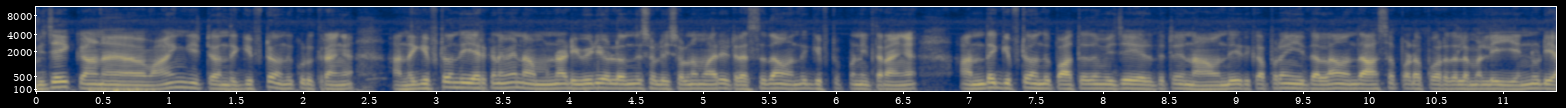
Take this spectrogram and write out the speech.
விஜய்க்கான வாங்கிட்டு அந்த கிஃப்ட்டை வந்து கொடுக்குறாங்க. அந்த கிஃப்ட் வந்து ஏற்கனவே நான் முன்னாடி வீடியோவில் வந்து சொல்லி சொன்ன மாதிரி ட்ரெஸ்ஸு தான் வந்து கிஃப்ட் பண்ணி தராங்க. அந்த கிஃப்ட்டை வந்து பார்த்ததும் விஜய் எடுத்துகிட்டு நான் வந்து இதுக்கப்புறம் இதெல்லாம் வந்து ஆசைப்பட போகிறதில்ல மல்லி. என்னுடைய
